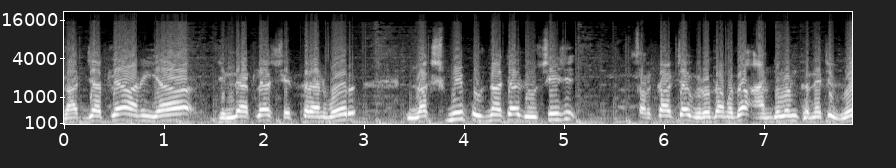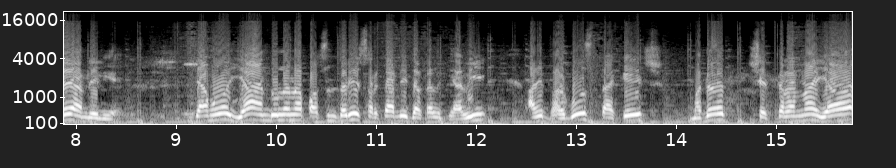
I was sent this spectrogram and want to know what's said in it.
राज्यातल्या आणि या जिल्ह्यातल्या शेतकऱ्यांवर लक्ष्मी पूजनाच्या दिवशी सरकारच्या विरोधामध्ये आंदोलन करण्याची वेळ आणलेली आहे. त्यामुळं या आंदोलनापासून तरी सरकारने दखल घ्यावी आणि भरघोस पॅकेज मदत शेतकऱ्यांना या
